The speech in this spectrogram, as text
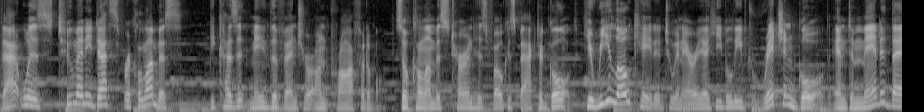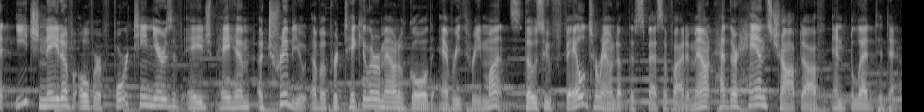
that was too many deaths for Columbus because it made the venture unprofitable. So Columbus turned his focus back to gold. He relocated to an area he believed rich in gold and demanded that each native over 14 years of age pay him a tribute of a particular amount of gold every three months. Those who failed to round up the specified amount had their hands chopped off and bled to death.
